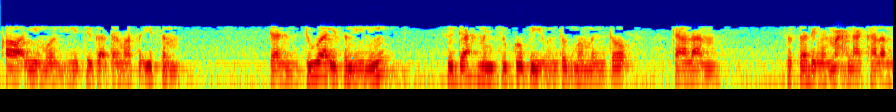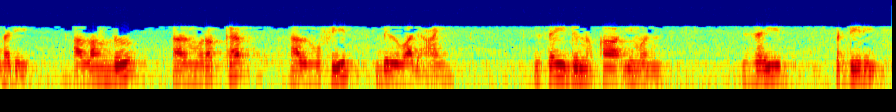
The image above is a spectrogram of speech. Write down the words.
qaimun ini juga termasuk isem. Dan dua isem ini sudah mencukupi untuk membentuk kalam sesuai dengan makna kalam tadi. Al-lafzu al-murakkab al-mufid bil wad'i. Zaidun qa'imun. Zaid berdiri.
